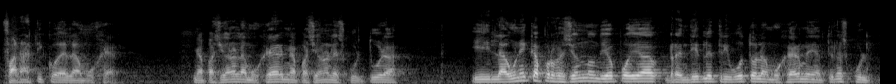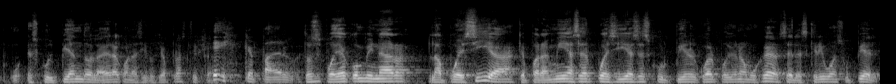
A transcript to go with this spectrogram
fanático de la mujer. Me apasiona la mujer, me apasiona la escultura. Y la única profesión donde yo podía rendirle tributo a la mujer mediante una escul- esculpiéndola era con la cirugía plástica. ¡Ey, qué padre, güey! Entonces podía combinar la poesía, que para mí hacer poesía es esculpir el cuerpo de una mujer, se le escribo en su piel.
